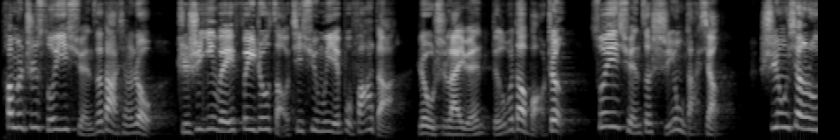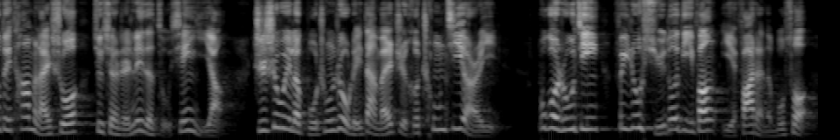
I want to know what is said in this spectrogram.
他们之所以选择大象肉，只是因为非洲早期畜牧业不发达，肉食来源得不到保证，所以选择食用大象。食用象肉对他们来说，就像人类的祖先一样，只是为了补充肉类蛋白质和充饥而已。不过如今，非洲许多地方也发展的不错，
